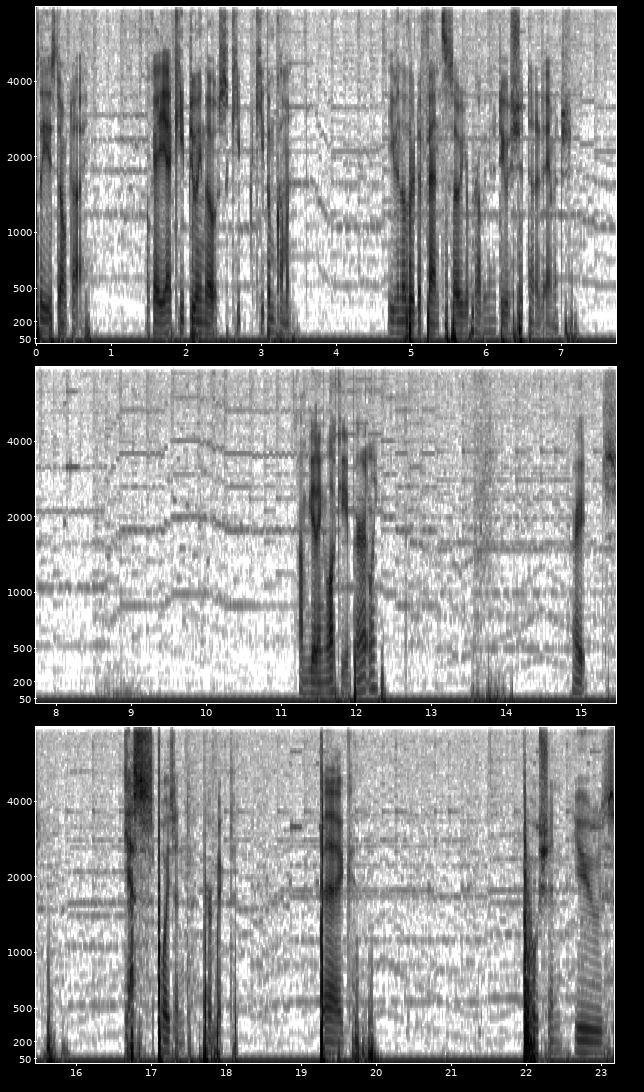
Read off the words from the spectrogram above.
Please don't die. Okay, yeah, keep doing those. Keep keep them coming. Even though they're defense, so you're probably going to do a shit ton of damage. I'm getting lucky, apparently. Alright. Yes, poisoned. Perfect. Beg. Use.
